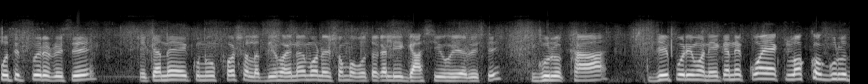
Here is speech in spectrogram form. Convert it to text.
পতিত পড়ে রয়েছে। এখানে কোনো ফসল আদি হয় না মনে সম্ভবত খালি ঘাসি হয়ে রয়েছে। গরু খা যে পরিমাণে এখানে কয়েক লক্ষ গুরুর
